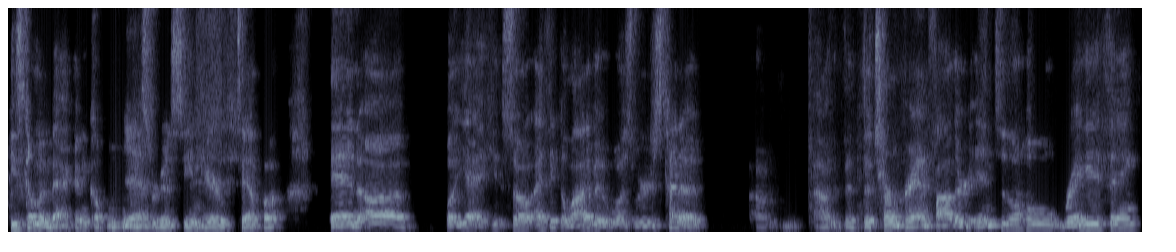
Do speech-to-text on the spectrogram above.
He's coming back in a couple of weeks. Yeah. We're going to see him here in Tampa, and uh, but yeah. He, so I think a lot of it was we were just kind of um, uh, the, the term grandfathered into the whole reggae thing.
